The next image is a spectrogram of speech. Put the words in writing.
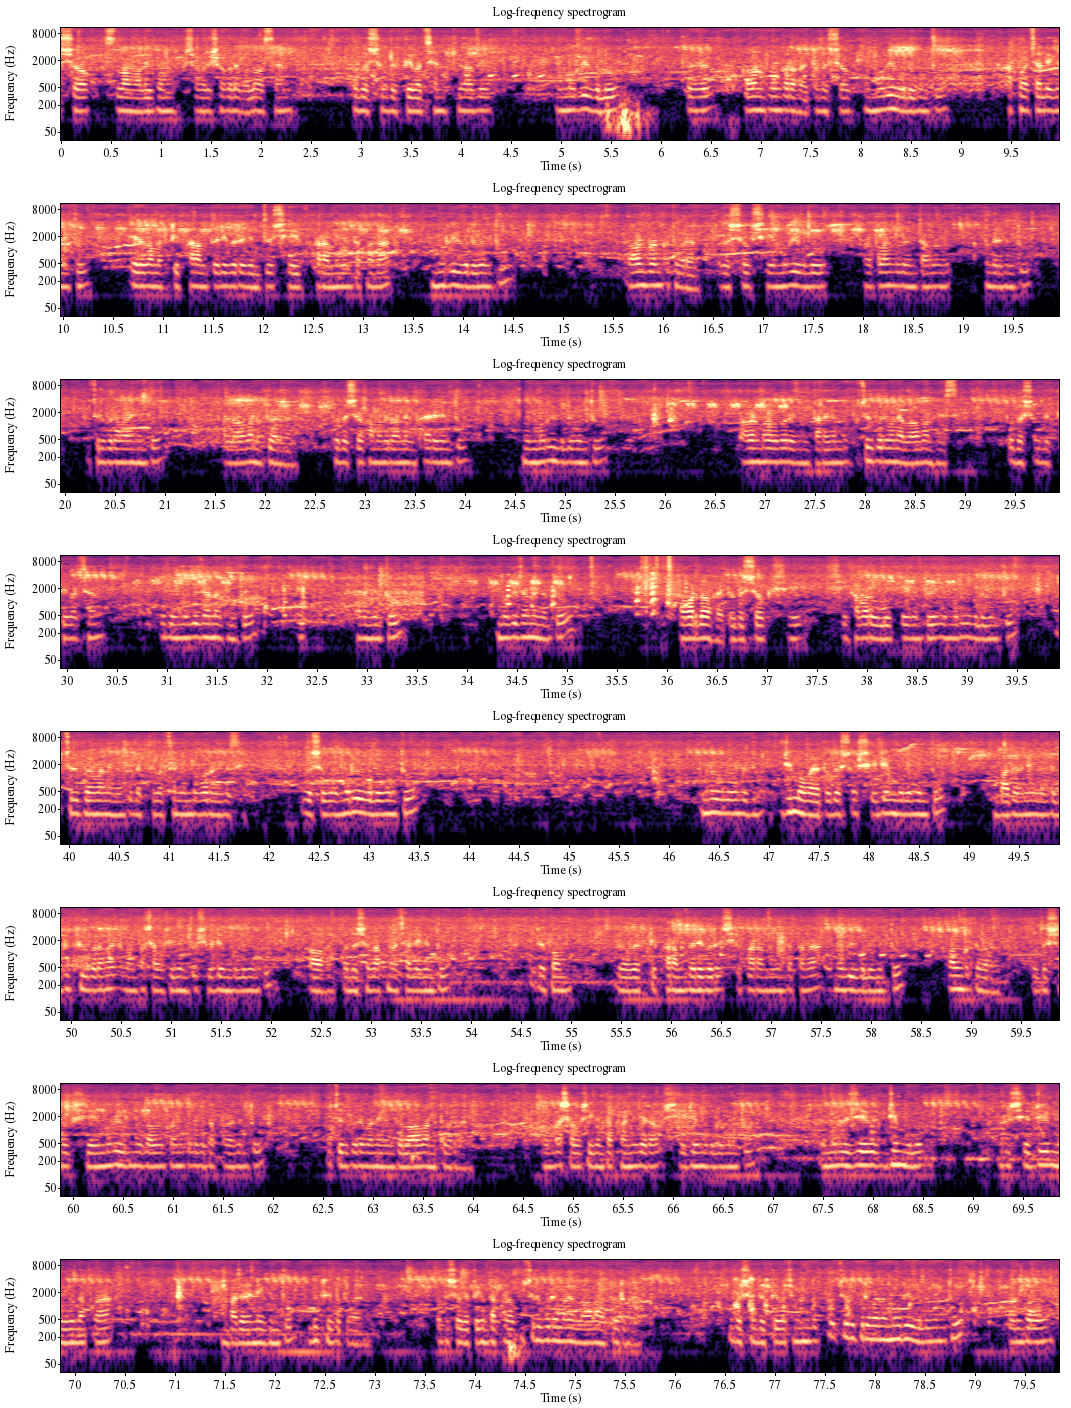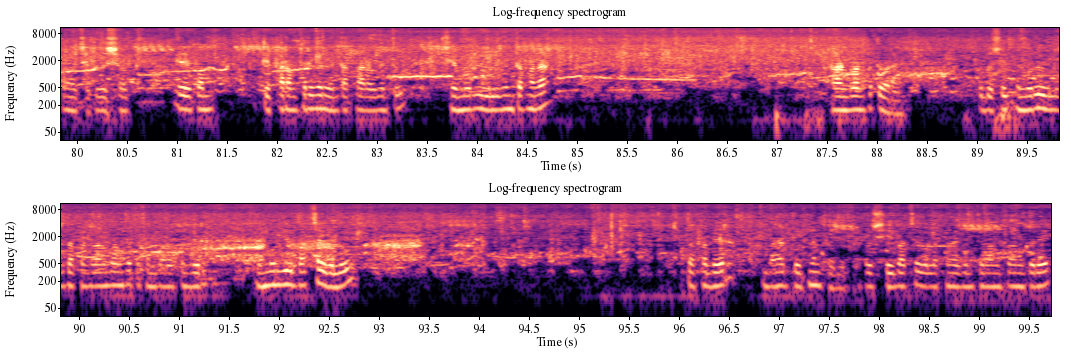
দর্শক, আসসালামু আলাইকুম। করি সকালে ভালো আছেন। তো দর্শক দেখতে পাচ্ছেন কীভাবে মুরগিগুলো পালন পালন করা হয়। তো দর্শক মুরগিগুলো কিন্তু আপনার চালে কিন্তু এরকম একটি ফার্ম তৈরি করে কিন্তু সেই ফার্মে কিন্তু আপনারা মুরগিগুলো কিন্তু পালন পালন করতে পারেন। তো দর্শক, সেই মুরগিগুলো পালনগুলো কিন্তু আপনাদের কিন্তু প্রচুর পরিমাণে কিন্তু লাভবান হতে পারবেন। তো দর্শক, আমাদের অনেক ভাইরা কিন্তু মুরগিগুলো কিন্তু পালন পালন করে কিন্তু তারা কিন্তু প্রচুর পরিমাণে লাভবান হয়েছে। তো দর্শক দেখতে পাচ্ছেন। এই যে মুরগির কিন্তু এখানে কিন্তু মুরগির জন্য কিন্তু খাবার দেওয়া হয়। তো দর্শক সেই সেই খাবারগুলো খেয়ে কিন্তু এই মুরগিগুলো কিন্তু প্রচুর পরিমাণে কিন্তু দেখতে পাচ্ছেন কিন্তু বড় হয়ে গেছে। তো দর্শক এই মুরগিগুলো কিন্তু মুরগিগুলো কিন্তু ডিম হয়। তো দর্শক সেই ডিমগুলো কিন্তু বাজারে নিয়ে কিন্তু বিক্রি করা হয় এবং পাশাপাশি কিন্তু সেই ডিমগুলো কিন্তু খাওয়া হয়। তো দর্শক আপনারা চাইলে কিন্তু এরকম একটি ফার্ম তৈরি করে সেই ফার্মে কিন্তু আপনারা মুরগিগুলো কিন্তু পালন করতে পারেন। তো দর্শক, সেই মুরগিগুলো লালন পালন করলে কিন্তু আপনারা কিন্তু প্রচুর পরিমাণে কিন্তু লাভবান হতে পারবেন। এবং পাশাপাশি কিন্তু আপনারা নিজেরাও সেই ডিমগুলো কিন্তু মুরগির যে ডিমগুলো সেই ডিমগুলো আপনারা বাজারে নিয়ে কিন্তু বিক্রি করতে পারেন। তো দর্শক, এতে কিন্তু আপনারা প্রচুর পরিমাণে লাভবান হতে পারবেন। দর্শক, দেখতে পাচ্ছেন কিন্তু প্রচুর পরিমাণে মুরগিগুলো কিন্তু পালন করা হচ্ছে। তো দর্শক, এরকম একটি ফার্ম তৈরি করে কিন্তু আপনারাও কিন্তু সেই মুরগিগুলো কিন্তু আপনারা লালন পালন করতে পারেন। তো এই মুরগিগুলো আপনারা লালন পালন করতে তাহলে আপনাদের মুরগির বাচ্চাগুলো তো আপনাদের বাজার থেকে কিনতে তো সেই বাচ্চাগুলো আপনারা কিন্তু লালন পালন করে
